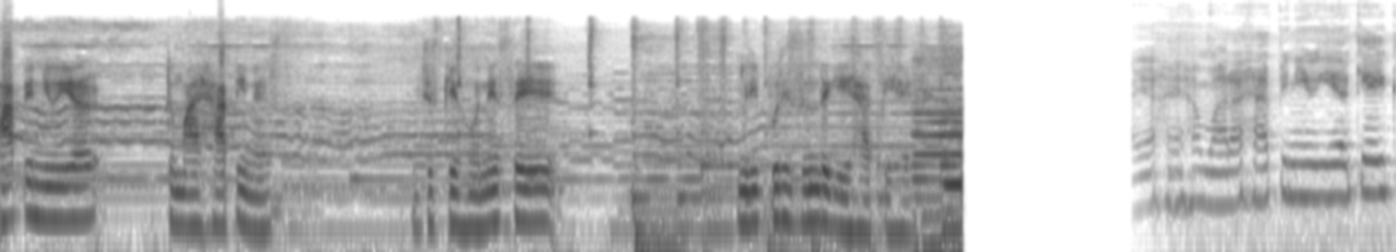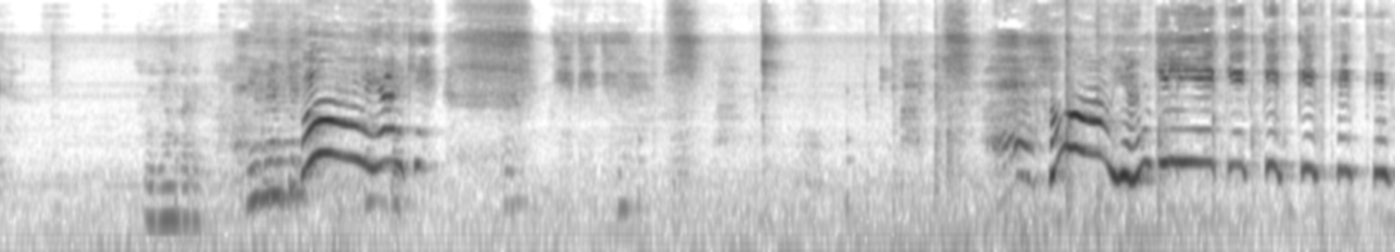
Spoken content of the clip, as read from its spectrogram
Happy new year to my happiness जिसके होने से मेरी पूरी ज़िंदगी हैप्पी है। आया है हमारा हैप्पी न्यू ईयर केक ओ ओ के लिए cake cake cake cake cake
